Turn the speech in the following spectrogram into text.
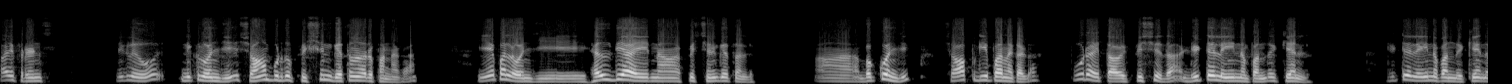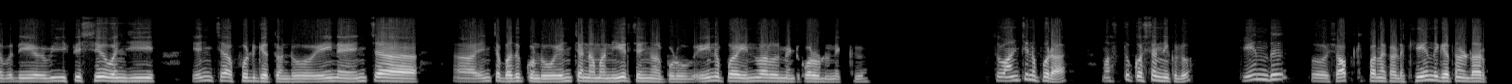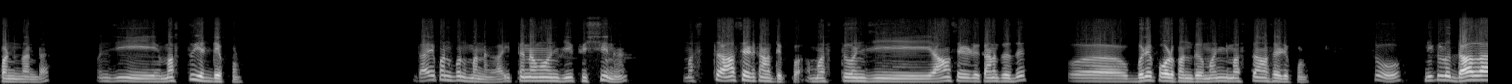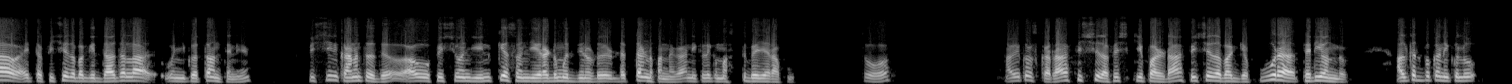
Hi friends ನಿಕ್ಲು ನಿಕ್ಲು ಒಂಜಿ ಶಾಂಪುಡ್ದು ಫಿಶಿನ್ ಗೆತ್ತೊಂಡಾರು ಪನ್ನಗ. ಏಪಲ ಒಂಜಿ ಹೆಲ್ದಿ ಆಯಿನ ಫಿಶಿನ್ ಗೆತ್ತೊಂಡು ಒಂಜಿ ಶಾಪ್ ಗೀಪರ್ನ ಕಡ ಪೂರ ಫಿಶ್ ದ ಡಿಟೇಲ್ ಏನ ಪಂದ್ ಕೇನ್ಲು. ಡಿಟೇಲ್ ಏನ ಪಂದ್ ಕೇನ್ ಈ ಫಿಶ್ ಒಂಜಿ ಎಂಚ ಫುಡ್ ಗೆತ್ತೊಂಡು ಏನ ಎಂಚ ಎಂಚ ಬದುಕುಂಡು, ಎಂಚ ನಮ್ಮ ನೀರ್ ಚೇಂಜ್ ಮಲ್ಪೊಡು ಏನ ಪೂರ ಎನ್ವೈರನ್ಮೆಂಟ್ ಕೊರೊಡು ನೆಕ್ ಸೊ ಅಂಚಿನ ಪೂರ ಮಸ್ತ್ ಕ್ವಶನ್ ನಿಕುಲು. ಕೇಂದ್ ಶಾಪ್ ಕೀಪರ್ನ ಕಡೆ ಕೇಂದ್ ಗೆತ್ತೊಂಡಾರು ಪಂಡಂಡ ಒಂಜಿ ಮಸ್ತ್ ಎಡ್ಡೆ ಪುಂಡು ದಾಯೆ ಪನ್ಪುನ ಪನ್ನಗ ಇತ್ತ ನಮ್ಮ ಒಂಜಿ ಫಿಶ್ಶಿನ್ ಮಸ್ತ್ ಆ ಸೈಡ್ ಕಾಣತಿಪ್ಪ ಮಸ್ತ್ ಒಂಜಿ ಆ ಸೈಡ್ ಕಾಣತದ ಬೊಡೆ ಪೋಡ್ ಪಂದ್ ಮಂಜಿ ಮಸ್ತ್ ಆ ಸೈಡ್ ಇಪ್ಪುಂಡು ಸೊ ನಿಕುಲು ದಾಲ ಐತ ಫಿಶ್ ದ ಬಗ್ಗೆ ದಾದಲ ಒಂಜಿ ಗೊತ್ತಂತೇನೆ ಫಿಶಿನ್ ಕಾಣತದ ಅವು ಫಿಶ್ ಒಂಜಿ ಇನ್ ಕೇಸ್ ಒಂಜಿ ಎರಡು ಮೂರು ದಿನ ಡೆತ್ತಂಡ್ ಪನ್ನಗ ನಿಕ್ಲಿಗೆ ಮಸ್ತ್ ಬೇಜಾರಾಪುಂಡು ಸೊ ಅದಕ್ಕೋಸ್ಕರ ಫಿಶ್ ಫಿಶ್ ಕೀಪರ್ಡ ಫಿಶ್ ದ ಬಗ್ಗೆ ಪೂರ ತೆರಿಯೊಂದು. ಅಲ್ತದ ಬೊಕ ನಿಕುಲು?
